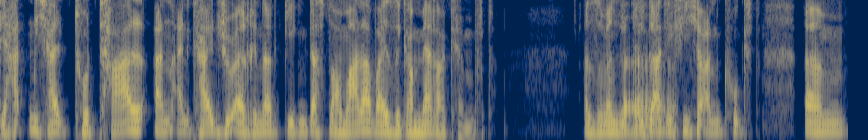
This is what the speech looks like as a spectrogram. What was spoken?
der hat mich halt total an ein Kaiju erinnert, gegen das normalerweise Gamera kämpft. Also wenn du äh. dir da die Viecher anguckst, ähm,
